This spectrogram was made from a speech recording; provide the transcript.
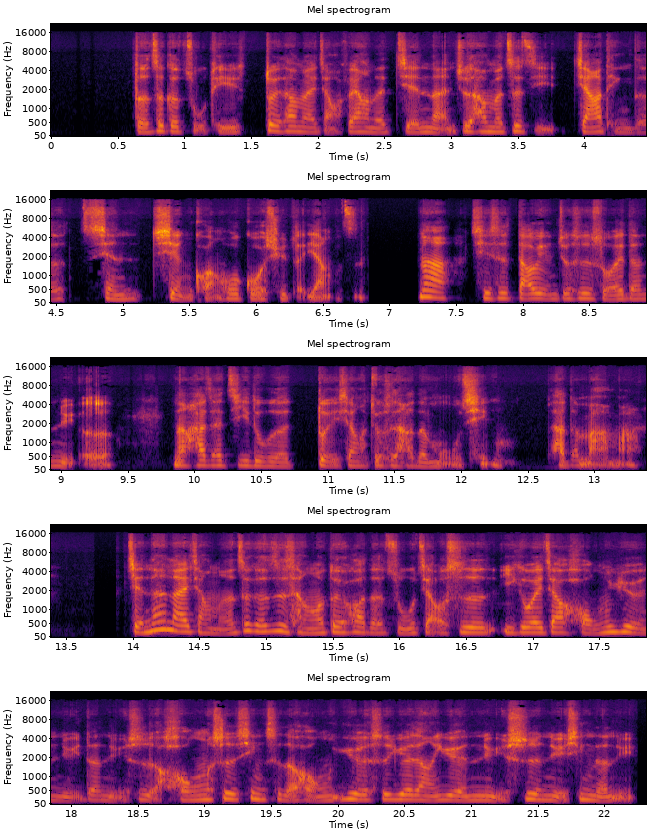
的这个主题对他们来讲非常的艰难，就是他们自己家庭的现现况或过去的样子。那其实导演就是所谓的女儿，那他在记录的对象就是他的母亲，他的妈妈。简单来讲呢，这个日常的对话的主角是一位叫红月女的女士，红是姓氏的红，月是月亮月，女是女性的女。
